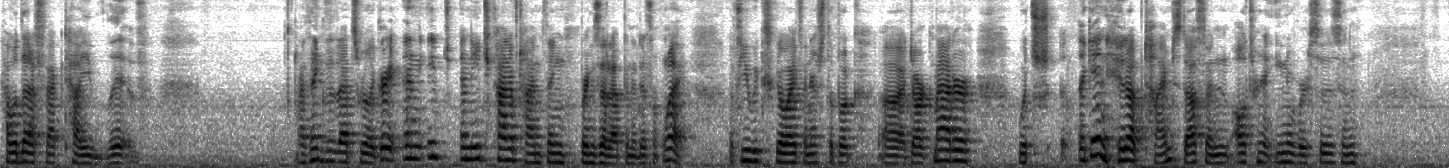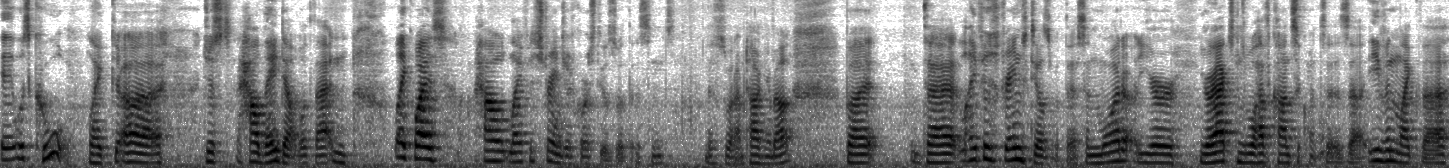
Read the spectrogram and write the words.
how would that affect how you live? I think that that's really great, and each and each kind of time thing brings that up in a different way. A few weeks ago, I finished the book uh, Dark Matter, which again hit up time stuff and alternate universes, and it was cool. Like uh, just how they dealt with that, and likewise how Life is Strange, of course, deals with this, and this is what I'm talking about. But that Life is Strange deals with this, and what your your actions will have consequences. Uh, even like the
